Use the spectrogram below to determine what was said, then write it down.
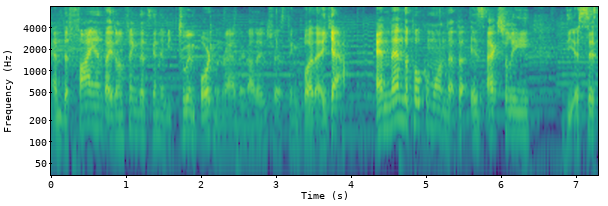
and Defiant, I don't think that's gonna be too important rather, not interesting, but uh, yeah. And then the Pokemon that is actually the assist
